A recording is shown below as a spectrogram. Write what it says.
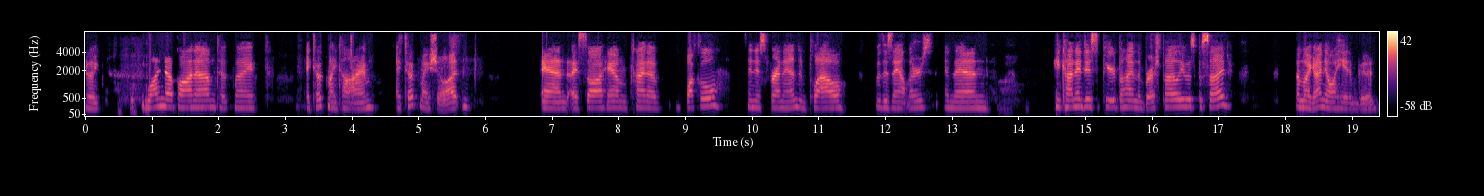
like lined up on him, took my I took my time. I took my shot, and I saw him kind of buckle in his front end and plow with his antlers, and then he kind of disappeared behind the brush pile he was beside. I'm like, I know I hit him good.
